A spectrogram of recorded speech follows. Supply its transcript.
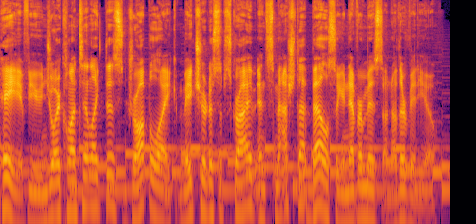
Hey, if you enjoy content like this, drop a like, make sure to subscribe, and smash that bell so you never miss another video.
